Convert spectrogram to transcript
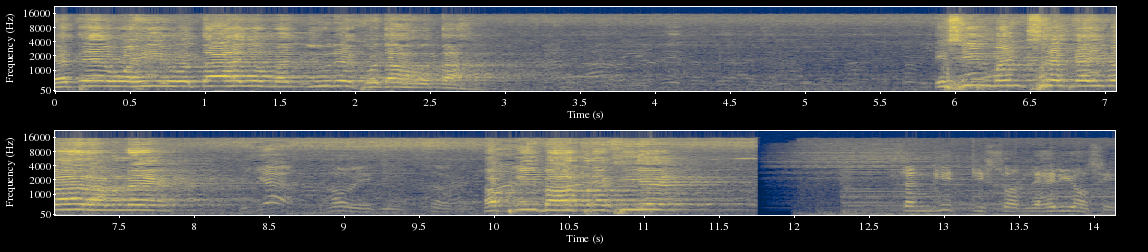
कहते हैं वही होता है जो मंजूर खुदा होता है. इसी मंच से कई बार हमने अपनी बात रखी है। संगीत की स्वर लहरियों से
